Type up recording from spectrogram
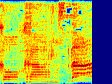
Kocham zapach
